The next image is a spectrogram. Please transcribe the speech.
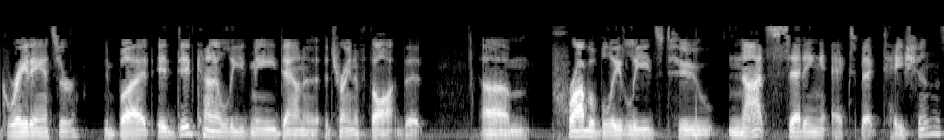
great answer, but it did kind of lead me down a, a train of thought that um, probably leads to not setting expectations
